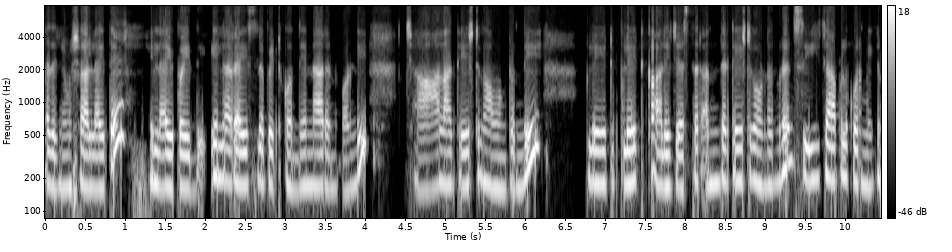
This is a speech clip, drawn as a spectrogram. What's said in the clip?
పది నిమిషాల్లో అయితే ఇలా అయిపోయింది ఇలా రైస్లో పెట్టుకొని తిన్నారనుకోండి చాలా టేస్ట్గా ఉంటుంది. ప్లేట్ ప్లేట్ ఖాళీ చేస్తారు. అంత టేస్ట్గా ఉంటుంది ఫ్రెండ్స్ ఈ చేపల కూర మీకు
